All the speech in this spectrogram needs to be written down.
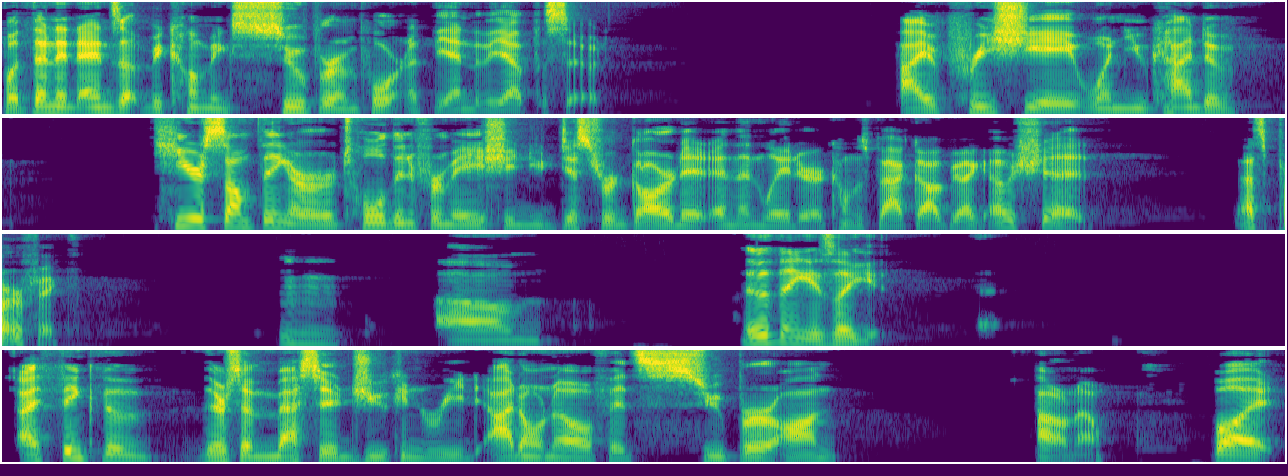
But then it ends up becoming super important at the end of the episode. I appreciate when you kind of hear something or are told information, you disregard it, and then later it comes back up. You're like, oh shit, that's perfect. Mm-hmm. Um, the other thing is like, I think the there's a message you can read. I don't know if it's super on. I don't know, but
